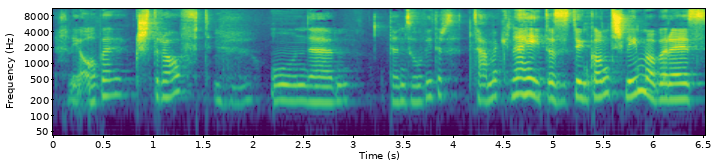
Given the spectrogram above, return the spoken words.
ein bisschen runtergestrafft. Mhm. Und ähm, dann so wieder zusammengenäht. Das ist ganz schlimm, aber es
